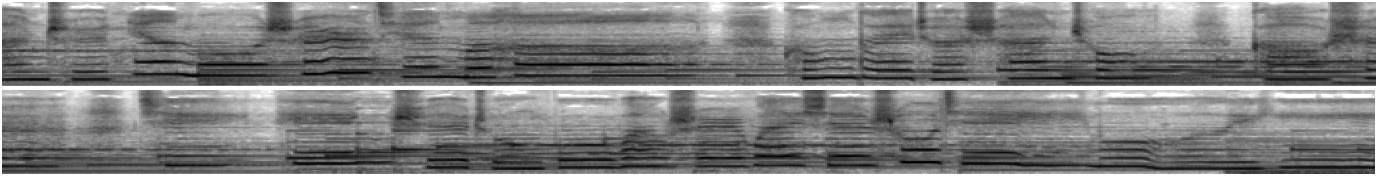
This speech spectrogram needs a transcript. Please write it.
暗指年暮时间马，空对着山中告示，几饮雪中不忘是为闲书寂寞里。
